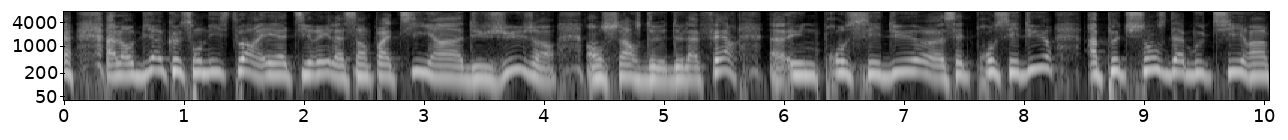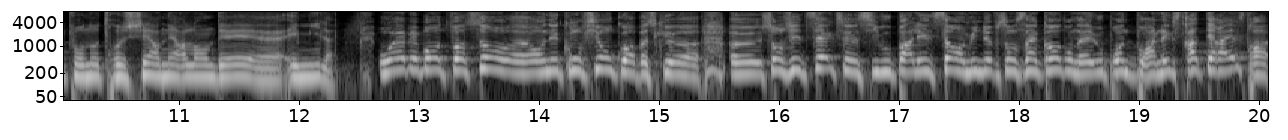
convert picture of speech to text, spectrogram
Alors bien que son histoire ait attiré la sympathie hein, du juge en charge de, de l'affaire, euh, une procédure, cette procédure a peu de chances d'aboutir hein, pour notre cher néerlandais euh, Émile. Ouais, mais bon, de toute façon, euh, on est confiant, quoi, parce que euh, changer de sexe, euh, si vous parlez de ça en 1950, on allait vous prendre pour un extraterrestre,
